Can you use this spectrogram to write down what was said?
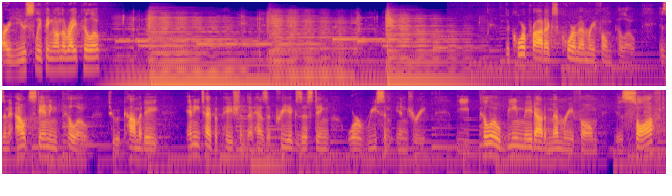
Are you sleeping on the right pillow? The Core Products Core Memory Foam Pillow is an outstanding pillow to accommodate any type of patient that has a pre-existing or recent injury. The pillow being made out of memory foam is soft,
